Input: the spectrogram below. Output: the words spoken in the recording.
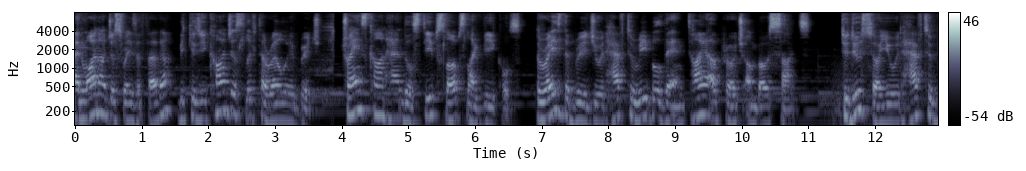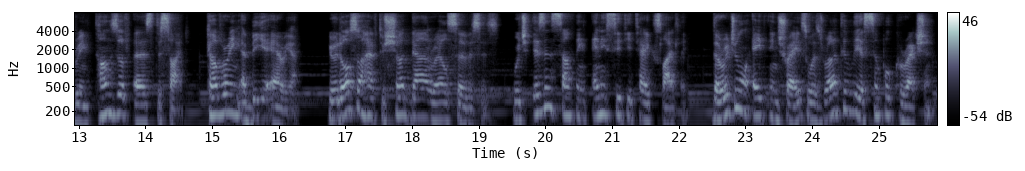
And why not just raise it further? Because you can't just lift a railway bridge. Trains can't handle steep slopes like vehicles. To raise the bridge, you would have to rebuild the entire approach on both sides. To do so, you would have to bring tons of earth to site, covering a bigger area. You would also have to shut down rail services, which isn't something any city takes lightly. The original 8-inch raise was relatively a simple correction.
